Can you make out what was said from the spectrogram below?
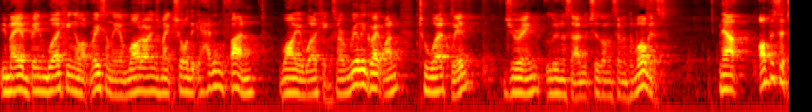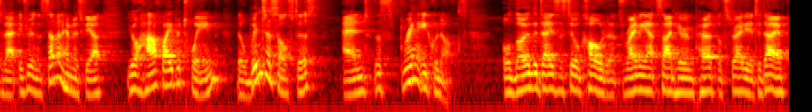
You may have been working a lot recently, and Wild Orange makes sure that you're having fun while you're working. So, a really great one to work with during Lughnasadh, which is on the 7th of August. Now, opposite to that, if you're in the southern hemisphere, you're halfway between the winter solstice and the spring equinox although the days are still cold and it's raining outside here in Perth, Australia today,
